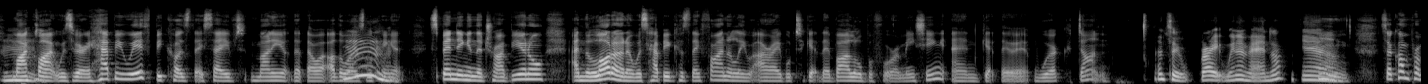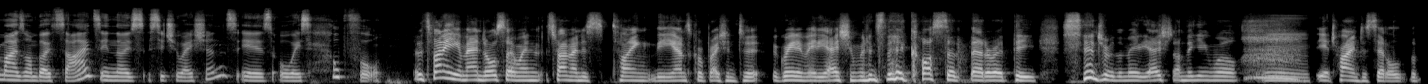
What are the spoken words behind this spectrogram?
mm. my client was very happy with because they saved money that they were otherwise mm. looking at spending in the tribunal. And the lot owner was happy because they finally are able to get their bylaw before a meeting and get their work done. That's a great win, Amanda. Yeah. Hmm. So, compromise on both sides in those situations is always helpful. It's funny, Amanda, also when Strymon is telling the Owners Corporation to agree to mediation when it's their costs that, that are at the center of the mediation. I'm thinking, well, mm. yeah, trying to settle the,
